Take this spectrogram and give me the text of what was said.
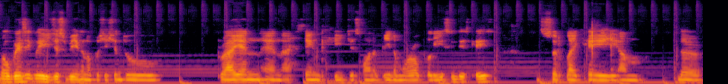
well, basically just being in opposition to Brian, and I think he just want to be the moral police in this case. It's sort of like, hey, um, the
